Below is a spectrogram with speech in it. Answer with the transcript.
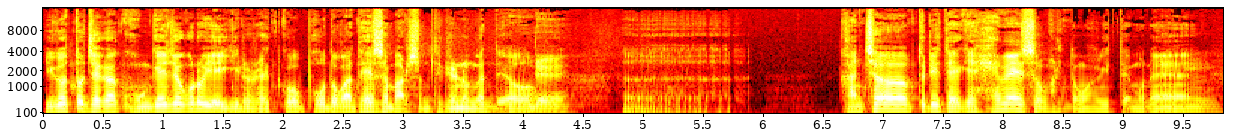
이것도 제가 공개적으로 얘기를 했고 보도가 돼서 말씀드리는 건데요. 네. 간첩들이 대개 해외에서 활동하기 때문에 음.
